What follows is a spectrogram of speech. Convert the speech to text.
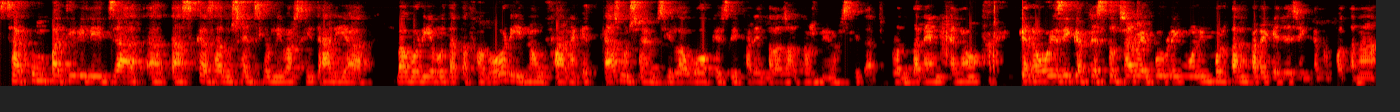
s'ha compatibilitzat eh, tasques de docència universitària hauria votat a favor i no ho fa en aquest cas. No sabem si la UOC és diferent de les altres universitats, però entenem que no, que no ho és i que presta un servei públic molt important per a aquella gent que no pot anar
